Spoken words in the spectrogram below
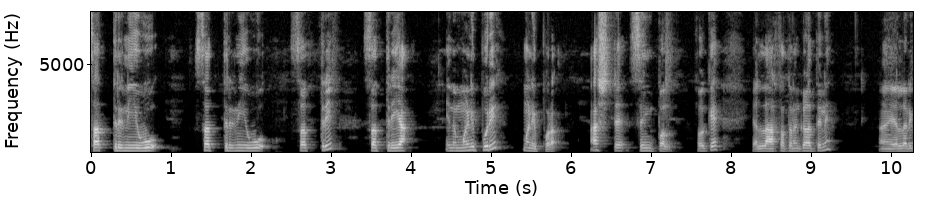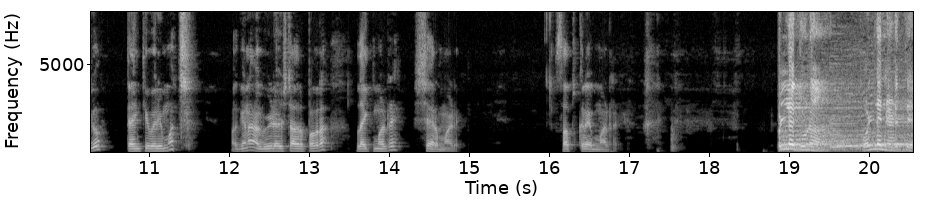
ಸತ್ರಿ ನೀವು ಸತ್ರಿ ನೀವು ಸತ್ರಿ ಸತ್ರಿಯ, ಇನ್ನು ಮಣಿಪುರಿ, ಮಣಿಪುರ. ಅಷ್ಟೇ ಸಿಂಪಲ್, ಓಕೆ? ಎಲ್ಲ ಅರ್ಥ ತಿಳ್ಕೊಳ್ತೀನಿ ಎಲ್ಲರಿಗೂ ಥ್ಯಾಂಕ್ ಯು ವೆರಿ ಮಚ್ ಓಕೆನಾ? ವಿಡಿಯೋ ಇಷ್ಟ ಆದ್ರಪ್ಪ ಅಂದ್ರೆ ಲೈಕ್ ಮಾಡಿರಿ ಶೇರ್ ಮಾಡಿ ಸಬ್ಸ್ಕ್ರೈಬ್ ಮಾಡಿರಿ. ಒಳ್ಳೆ ಗುಣ, ಒಳ್ಳೆ ನಡತೆ,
